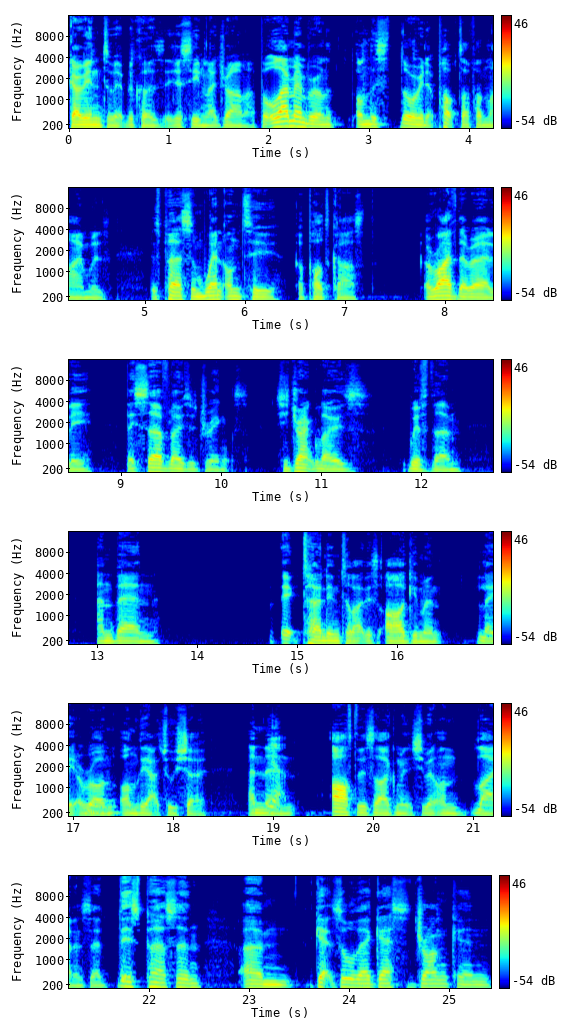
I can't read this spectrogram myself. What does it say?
go into it because it just seemed like drama. But all I remember on on this story that popped up online was this person went onto a podcast, arrived there early, they served loads of drinks, she drank loads with them, and then it turned into like this argument later on on the actual show. And then after this argument, she went online and said, "This person um, gets all their guests drunk and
